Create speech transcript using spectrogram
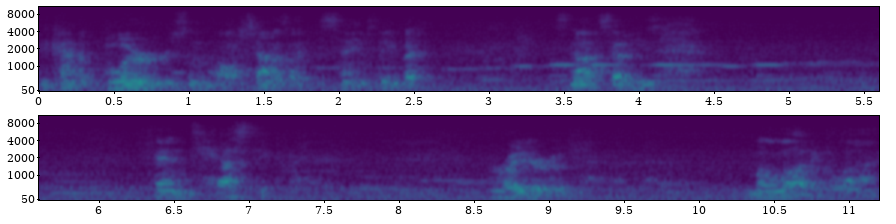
it kind of blurs and all sounds like the same thing, but it's not so. He's a fantastic writer of melodic line.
